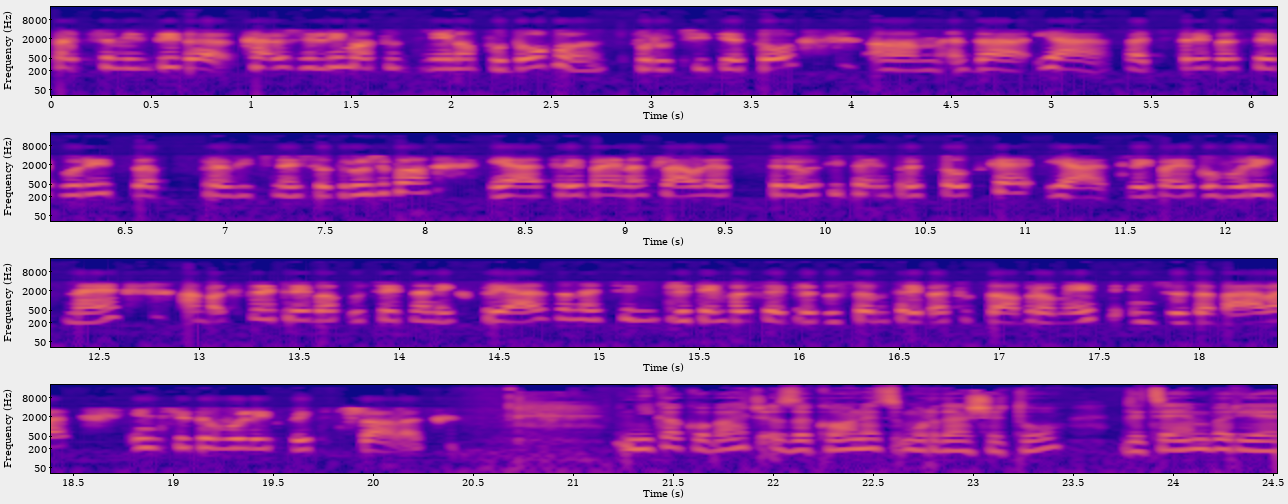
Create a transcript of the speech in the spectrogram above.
pač se mi zdi, da kar želimo tudi njeno podobo sporočiti je to, um, da ja, pač treba se boriti za pravičnejšo družbo, ja, treba je naslavljati stereotipe in predsotke, ja, treba je govoriti ne, ampak to je treba početi na nek prijazen način, pri tem pa se je predvsem treba tudi dobro imeti in se zabavati in si dovoliti biti človek. Nikako več, za konec morda še to. December je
